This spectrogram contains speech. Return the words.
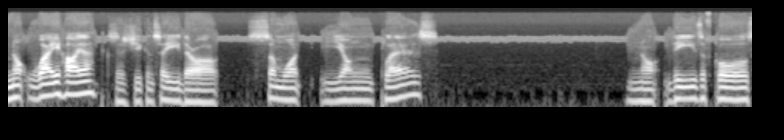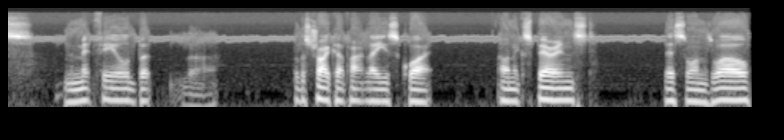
not way higher because as you can see there are somewhat young players. Not these of course in the midfield but the, but the striker apparently is quite unexperienced. This one as well.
